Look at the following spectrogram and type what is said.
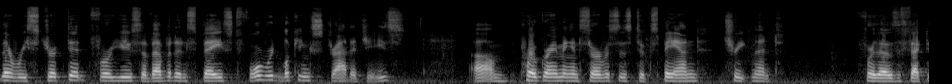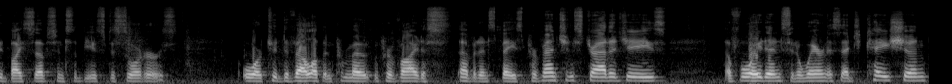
They're restricted for use of evidence-based, forward-looking strategies, um, programming and services to expand treatment for those affected by substance abuse disorders, or to develop and promote and provide evidence-based prevention strategies, avoidance and awareness education,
